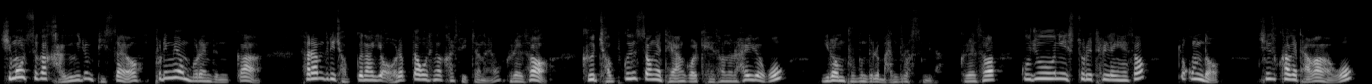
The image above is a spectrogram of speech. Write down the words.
시몬스가 가격이 좀 비싸요. 프리미엄 브랜드니까 사람들이 접근하기 어렵다고 생각할 수 있잖아요. 그래서 그 접근성에 대한 걸 개선을 하려고 이런 부분들을 만들었습니다. 그래서 꾸준히 스토리텔링해서 조금 더 친숙하게 다가가고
